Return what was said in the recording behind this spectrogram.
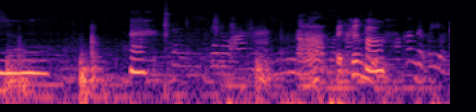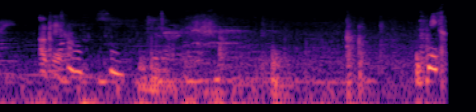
อืมอะเมนูอาหารอ๋อเป็นเครื่องอ๋อดื่มเครื่องดื่ม ก็อยู่ในโอเคโอเค มีข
